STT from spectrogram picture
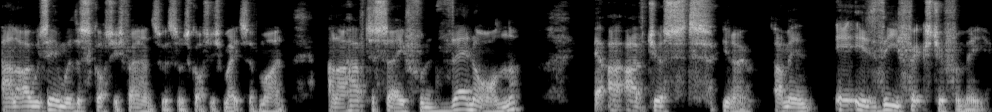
And I was in with the Scottish fans, with some Scottish mates of mine. And I have to say, from then on, I, have just, you know, I mean, it is the fixture for me.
